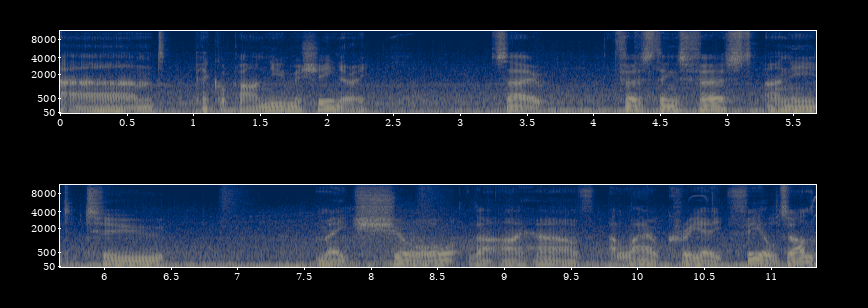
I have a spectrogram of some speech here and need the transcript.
and pick up our new machinery. So, first things first, I need to make sure that I have allow create fields on,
